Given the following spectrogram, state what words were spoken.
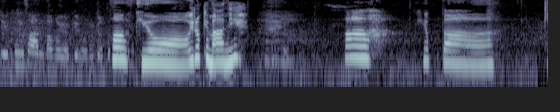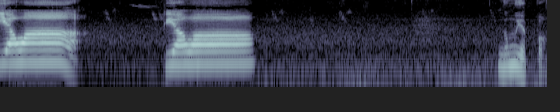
뒤에 공사한다고 여기로 옮겨뒀어. 아 귀여워. 이렇게 많이? 아, 귀엽다. 귀여워. 귀여워. 너무 예뻐.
